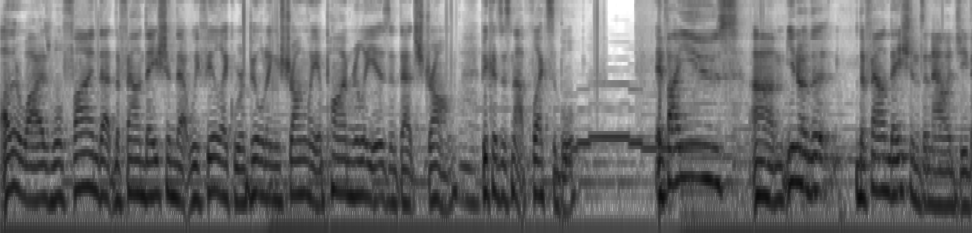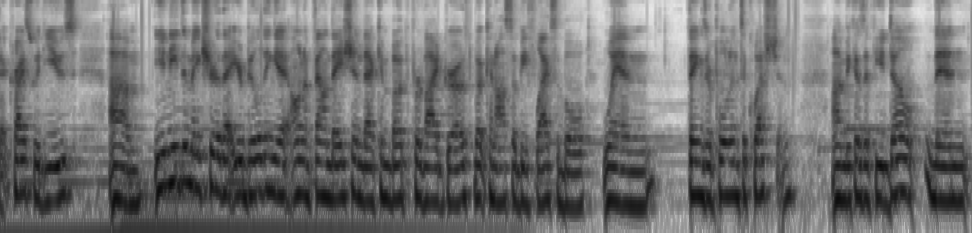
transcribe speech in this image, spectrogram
Otherwise, we'll find that the foundation that we feel like we're building strongly upon really isn't that strong because it's not flexible. If I use, um, you know, the the foundations analogy that Christ would use, um, you need to make sure that you're building it on a foundation that can both provide growth but can also be flexible when things are pulled into question. Um, because if you don't, then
